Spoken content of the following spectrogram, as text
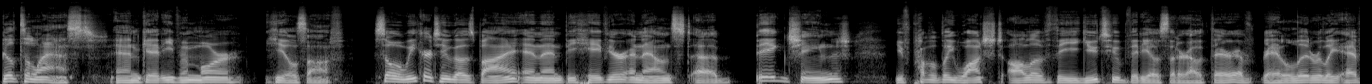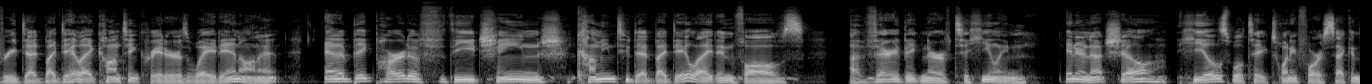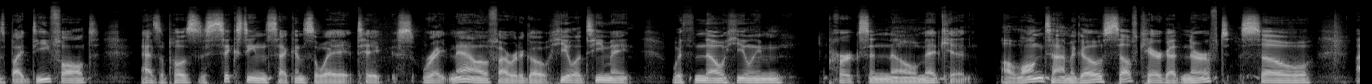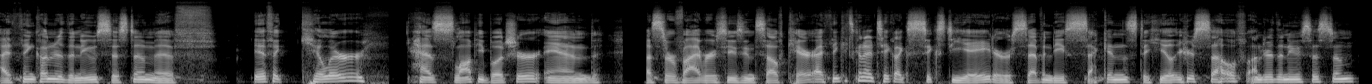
Built to Last and get even more heals off. So a week or two goes by, and then Behavior announced a big change You've probably watched all of the YouTube videos that are out there. Eh, literally every Dead by Daylight content creator has weighed in on it. And a big part of the change coming to Dead by Daylight involves a very big nerf to healing. In a nutshell, heals will take 24 seconds by default, as opposed to 16 seconds the way it takes right now if I were to go heal a teammate with no healing perks and no medkit a long time ago, self care got nerfed. So I think under the new system, if if a killer has sloppy butcher and a survivor's using self care, I think it's going to take like 68 or 70 seconds to heal yourself under the new system.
